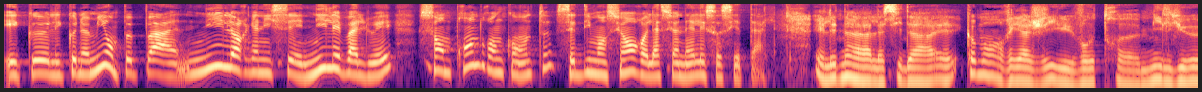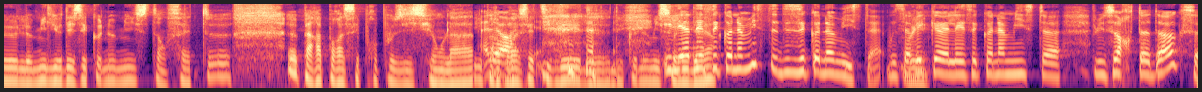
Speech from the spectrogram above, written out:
Et que l'économie, on ne peut pas ni l'organiser ni l'évaluer sans prendre en compte cette dimension relationnelle et sociétale. Elena Lassida, comment réagit votre milieu, le milieu des économistes, en fait, euh, euh, par rapport à ces propositions-là, par rapport à cette idée d'économie solidaire Il y a des économistes et des économistes. Vous savez que les économistes économistes plus orthodoxes.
